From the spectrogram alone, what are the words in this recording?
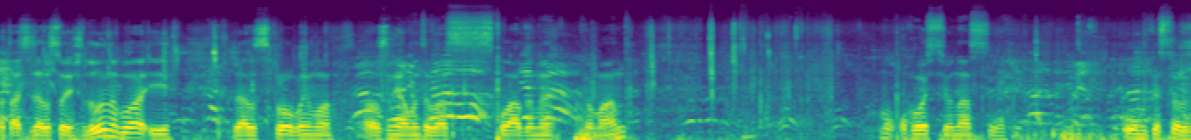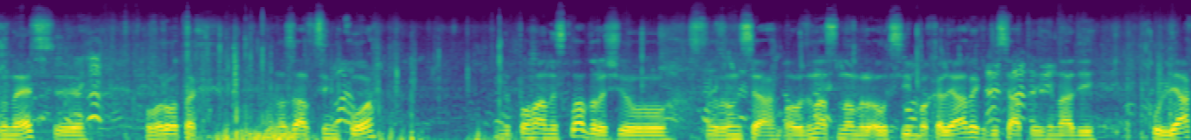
Атаці зараз сонячна долина була і зараз спробуємо ознайомити вас з складами команд. Ну, гості у нас е, Умка Сторожинець, е, у воротах Назар Цинько. Непоганий склад, до речі, у Сторожинця. 11 номер Олексій Бакалярик, 10 Геннадій Куляк.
